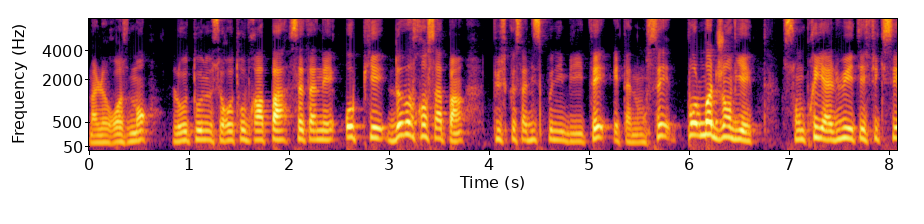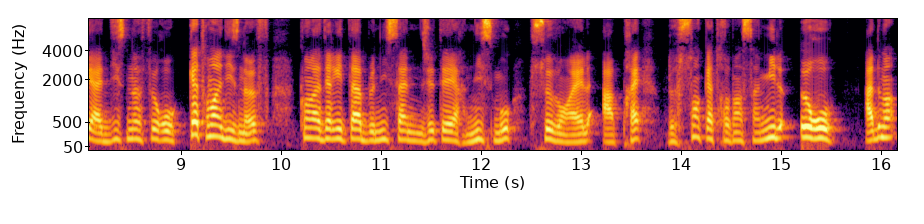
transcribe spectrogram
Malheureusement, l'auto ne se retrouvera pas cette année au pied de votre sapin puisque sa disponibilité est annoncée pour le mois de janvier. Son prix a lui été fixé à 19,99 euros quand la véritable Nissan GTR Nismo se vend elle à près de 185 000 euros. À demain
